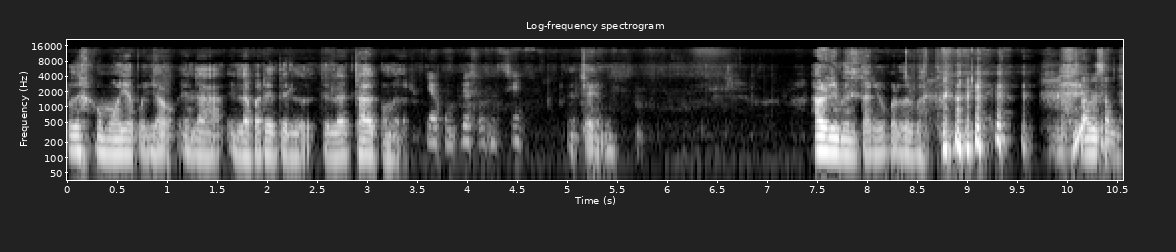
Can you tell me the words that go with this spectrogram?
lo deja como ahí apoyado en la, en la pared del- de la entrada del comedor. Ya cumplió su función. Abre el inventario, guarda el bastón. Estaba pensando.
